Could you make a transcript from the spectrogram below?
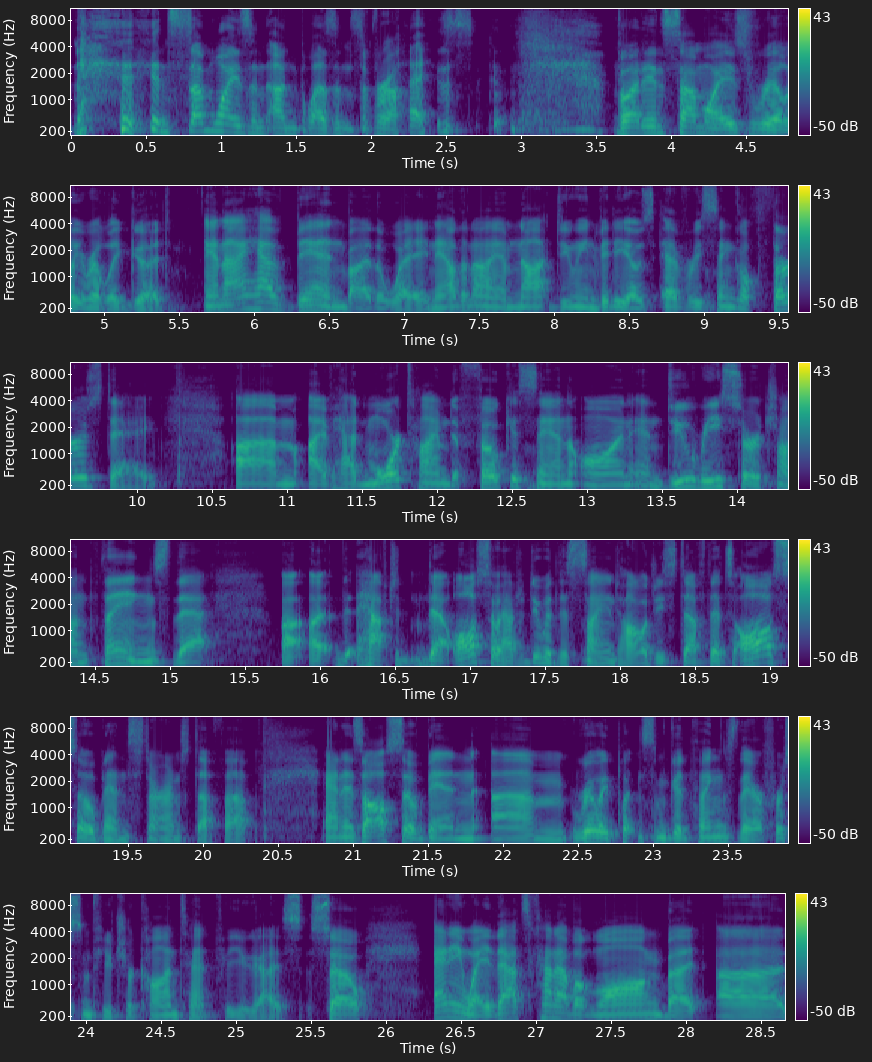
in some ways an unpleasant surprise, but in some ways really, really good. And I have been, by the way, now that I am not doing videos every single Thursday, um, I've had more time to focus in on and do research on things that uh, uh, have to that also have to do with this Scientology stuff. That's also been stirring stuff up, and has also been um, really putting some good things there for some future content for you guys. So, anyway, that's kind of a long, but uh,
